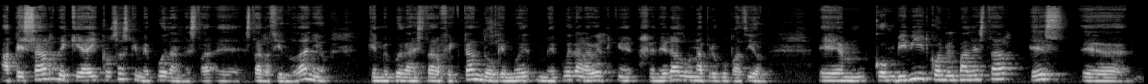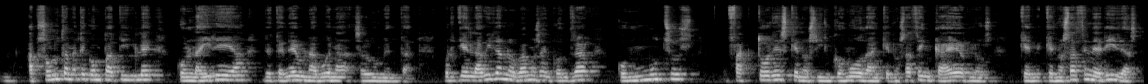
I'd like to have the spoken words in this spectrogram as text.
a pesar de que hay cosas que me puedan estar, eh, estar haciendo daño, que me puedan estar afectando, que me, me puedan haber generado una preocupación. Em, convivir con el malestar es eh, absolutamente compatible con la idea de tener una buena salud mental, porque en la vida nos vamos a encontrar con muchos factores que nos incomodan, que nos hacen caernos, que, nos hacen heridas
